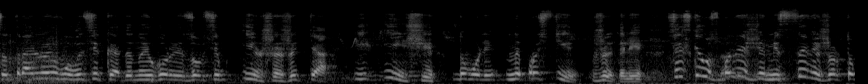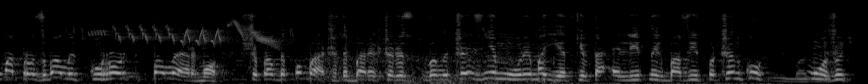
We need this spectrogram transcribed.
центральної вулиці Кединої гори зовсім інше життя і інші доволі непрості жителі. Сільське узбережжя місцеві жартома прозвали курорт Палермо. Щоправда, побачити берег через величезні мури маєтків та елітних баз відпочинку можуть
